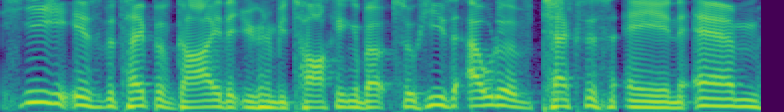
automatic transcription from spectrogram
he is the type of guy that you're going to be talking about. So he's out of Texas A&M.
